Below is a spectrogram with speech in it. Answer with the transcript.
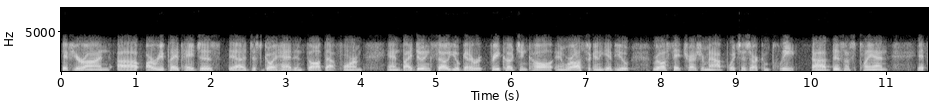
If you're on uh, our replay pages, uh, just go ahead and fill out that form. And by doing so, you'll get a free coaching call. And we're also going to give you Real Estate Treasure Map, which is our complete uh, business plan It's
